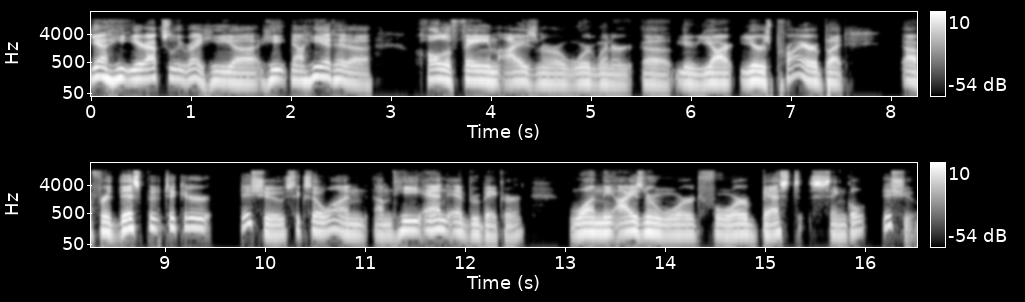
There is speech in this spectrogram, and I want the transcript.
Yeah, he you're absolutely right. He uh he now he had had a Hall of Fame Eisner Award winner uh you know, years prior, but uh, for this particular issue 601, um he and Ed Brubaker won the Eisner Award for best single issue.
